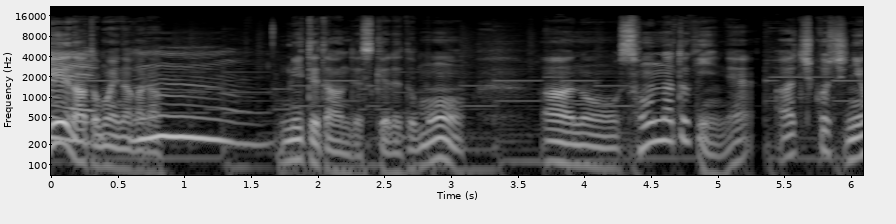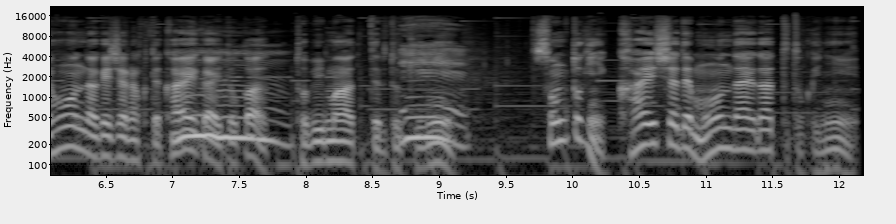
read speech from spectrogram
げえなと思いながら見てたんですけれども、あのそんな時にねあちこち日本だけじゃなくて海外とかうん。飛び回ってる時に、えその時に会社で問題があった時に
